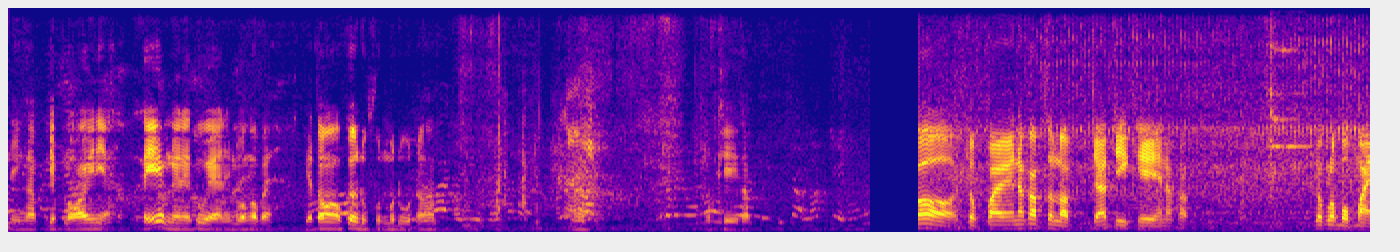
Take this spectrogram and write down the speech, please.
นี่ครับเรียบร้อยเนี่ยเต็มเลยในตู้แอร์เนี่ยล้วงเข้าไปเดี๋ยวต้องเอาเครื่องดูดฝุ่นมาดูดนะครับโอเคครับ ก็จบไปนะครับสำหรับ Jazz GK นะครับ ยกระบบใหม่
